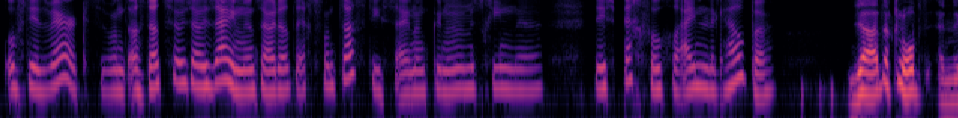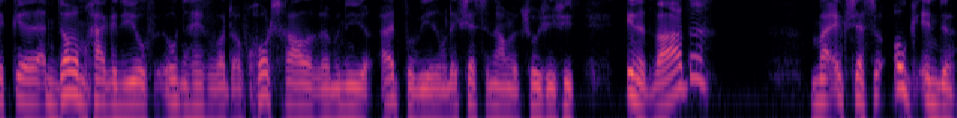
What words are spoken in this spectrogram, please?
of dit werkt. Want als dat zo zou zijn, dan zou dat echt fantastisch zijn. Dan kunnen we misschien deze pechvogel eindelijk helpen. Ja, dat klopt. En, ik, uh, en daarom ga ik die ook, ook nog even wat op grootschalige manier uitproberen. Want ik zet ze namelijk, zoals je ziet, in het water. Maar ik zet ze ook in de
